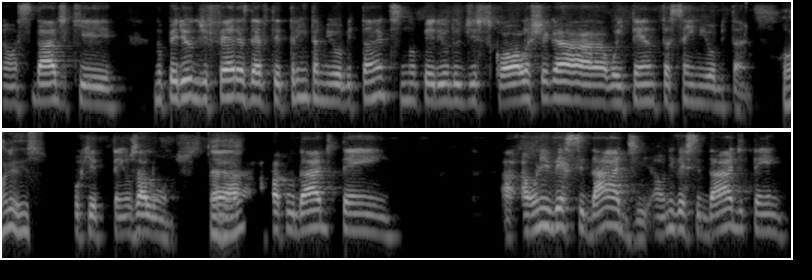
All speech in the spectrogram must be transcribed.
é uma cidade que no período de férias deve ter 30 mil habitantes, no período de escola chega a 80, 100 mil habitantes. Olha isso. Porque tem os alunos. Uhum. A faculdade tem. A, a, universidade, a universidade tem,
